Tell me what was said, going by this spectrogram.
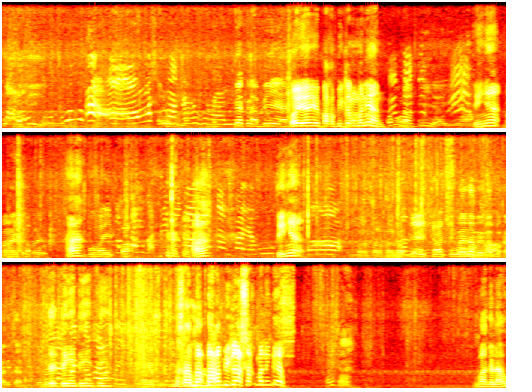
Ay. Oy, oy, baka biglang man yan. Ay. Tinya. Ha? Buhay pa. Ha? Tinya. Si Hindi, tingin, tingin, tingin. Baka, ba- baka bigla sakmalin kayo. Gumagalaw?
